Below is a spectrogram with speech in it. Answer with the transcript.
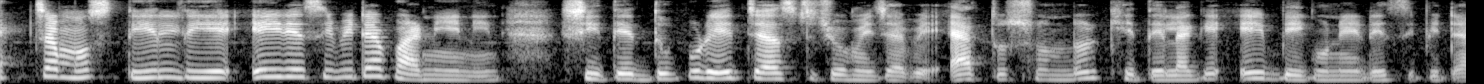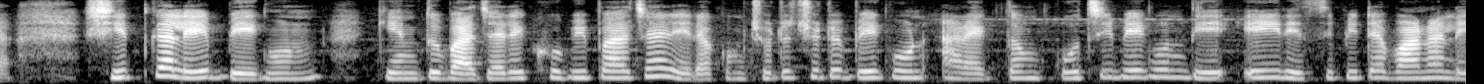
এক চামচ তেল দিয়ে এই রেসিপিটা বানিয়ে নিন। শীতের দুপুরে জাস্ট জমে যাবে। এত সুন্দর খেতে লাগে এই বেগুনের রেসিপিটা শীতকালে বেগুন কিন্তু বাজারে খুবই পাওয়া যায় এরকম ছোট ছোট বেগুন আর একদম কচি বেগুন দিয়ে এই রেসিপিটা বানালে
